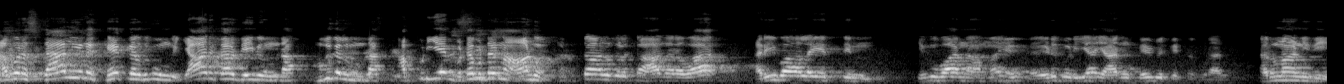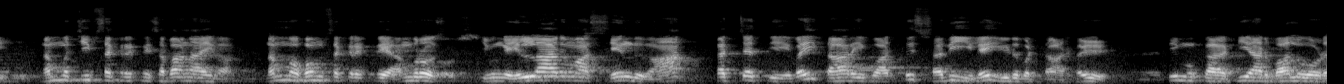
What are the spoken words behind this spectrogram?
அவரை ஸ்டாலினை கேட்கறதுக்கு உங்க யாருக்காவது தைரியம் உண்டா? முதுகல் உண்டா? அப்படியே விட விட்டன்னு ஆடும் முட்டாள்களுக்கு ஆதரவா அறிவாலயத்தின் இதுவா நாம எடுபடியா யாரும் கேள்வி கேட்க கூடாது கருணாநிதி நம்ம சீஃப் செக்ரட்டரி சபாநாயகம் நம்ம ஹோம் செக்ரட்டரி அம்ரோஸ் இவங்க எல்லாருமா சேர்ந்துதான் கச்சத்தீவை தாரை பார்த்து சதியிலே ஈடுபட்டார்கள். திமுக டிஆர் பாலுவோட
